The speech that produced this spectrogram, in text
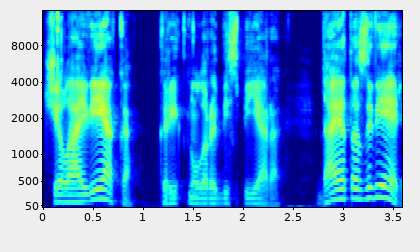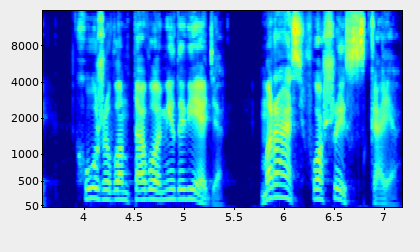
«Человека!» – крикнул Робеспьера. «Да это зверь! Хуже вон того медведя! Мразь фашистская!»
